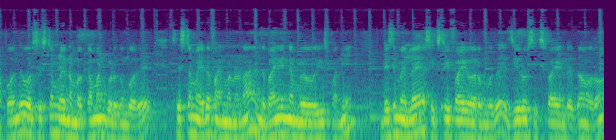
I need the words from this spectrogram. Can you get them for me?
அப்போ வந்து ஒரு சிஸ்டமில் நம்ம கமெண்ட் கொடுக்கும்போது சிஸ்டம் எதை ஃபைன் பண்ணணும்னா இந்த பைனரி நம்பர் யூஸ் பண்ணி டெசிமலில் சிக்ஸ்டி ஃபைவ் வரும்போது ஜீரோ சிக்ஸ் ஃபைவ்ன்றது தான் வரும்.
